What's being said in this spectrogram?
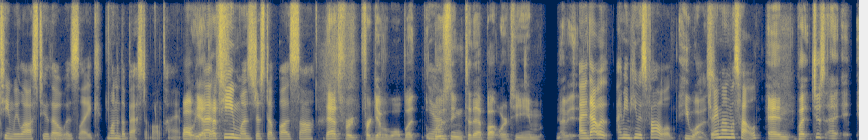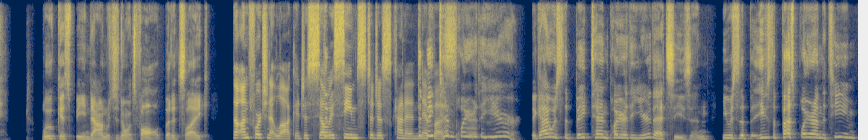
team we lost to, though, was like one of the best of all time. Well, I mean, yeah, that team was just a buzzsaw. That's for forgivable. But Yeah. losing to that Butler team, I mean, I mean, that was, I mean, he was fouled. he was. Draymond was fouled. and but just uh, Lucas being down, which is no one's fault, but it's like The unfortunate luck. It just always seems to just kind of the nip Big us. Ten Player of the Year. The guy was the Big Ten Player of the Year that season. He was the he was the best player on the team,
